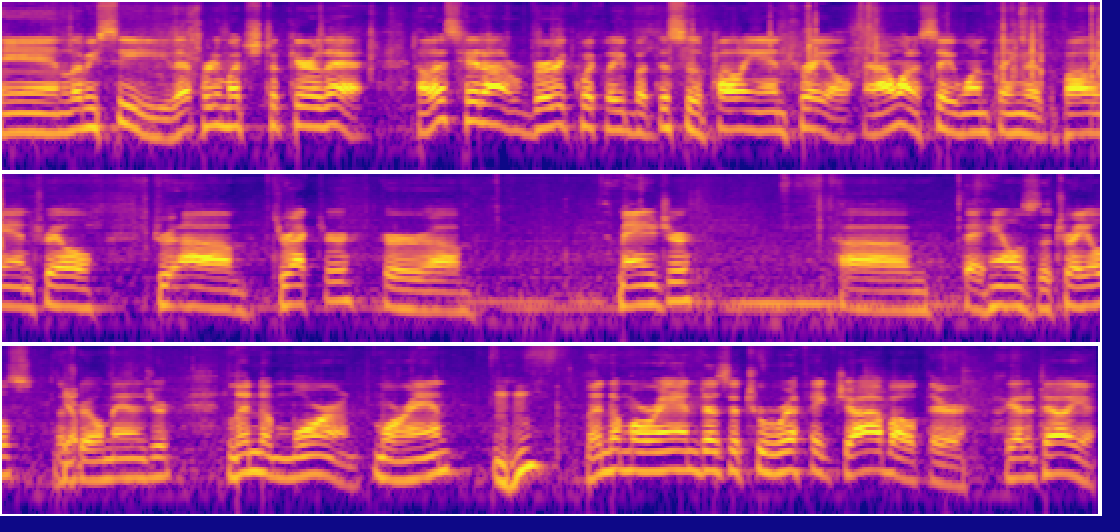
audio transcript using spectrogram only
And let me see, that pretty much took care of that. Now, let's hit on very quickly, but this is a Polly Ann Trail. And I want to say one thing that the Polly Ann Trail um, director or um, manager um, that handles the trails, the Yep. trail manager, Linda Moran. Moran. Linda Moran does a terrific job out there. I got to tell you,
